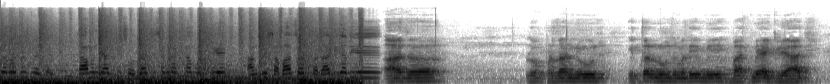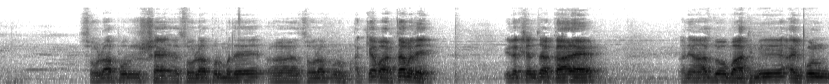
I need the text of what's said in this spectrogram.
गरजच नाही साहेब. का म्हणजे आमची स्वतःची संघटना मोठी आहे आमचे सभासद पदाधिकारी आहे. आज लोकप्रधान न्यूज इतर न्यूजमध्ये मी एक बातमी ऐकली आज. सोलापूर शा सोलापूरमध्ये सोलापूर अख्ख्या भारतामध्ये इलेक्शनचा काळ आहे. आणि आज जो बातमी ऐकून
